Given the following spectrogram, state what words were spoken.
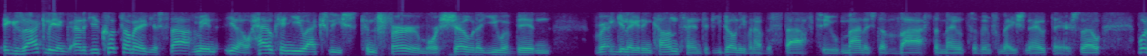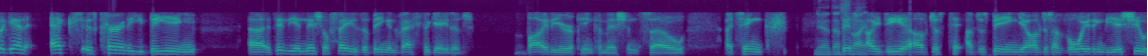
Exactly, and, and if you cut some of your staff, I mean, you know, how can you actually confirm or show that you have been regulating content if you don't even have the staff to manage the vast amounts of information out there? So, but again, X is currently being, uh, it's in the initial phase of being investigated by the European Commission. So, I think yeah, that's this right. idea of just t- of just being you know of just avoiding the issue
